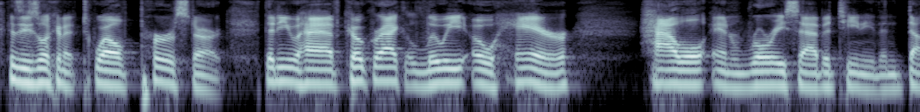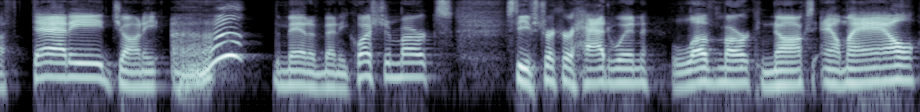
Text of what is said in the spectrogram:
because he's looking at 12 per start. Then you have Kokrak, Louis O'Hair, Howell, and Rory Sabatini. Then Duff Daddy, Johnny, uh? The man of many question marks. Steve Stricker, Hadwin, Lovemark, Knox, Almal,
